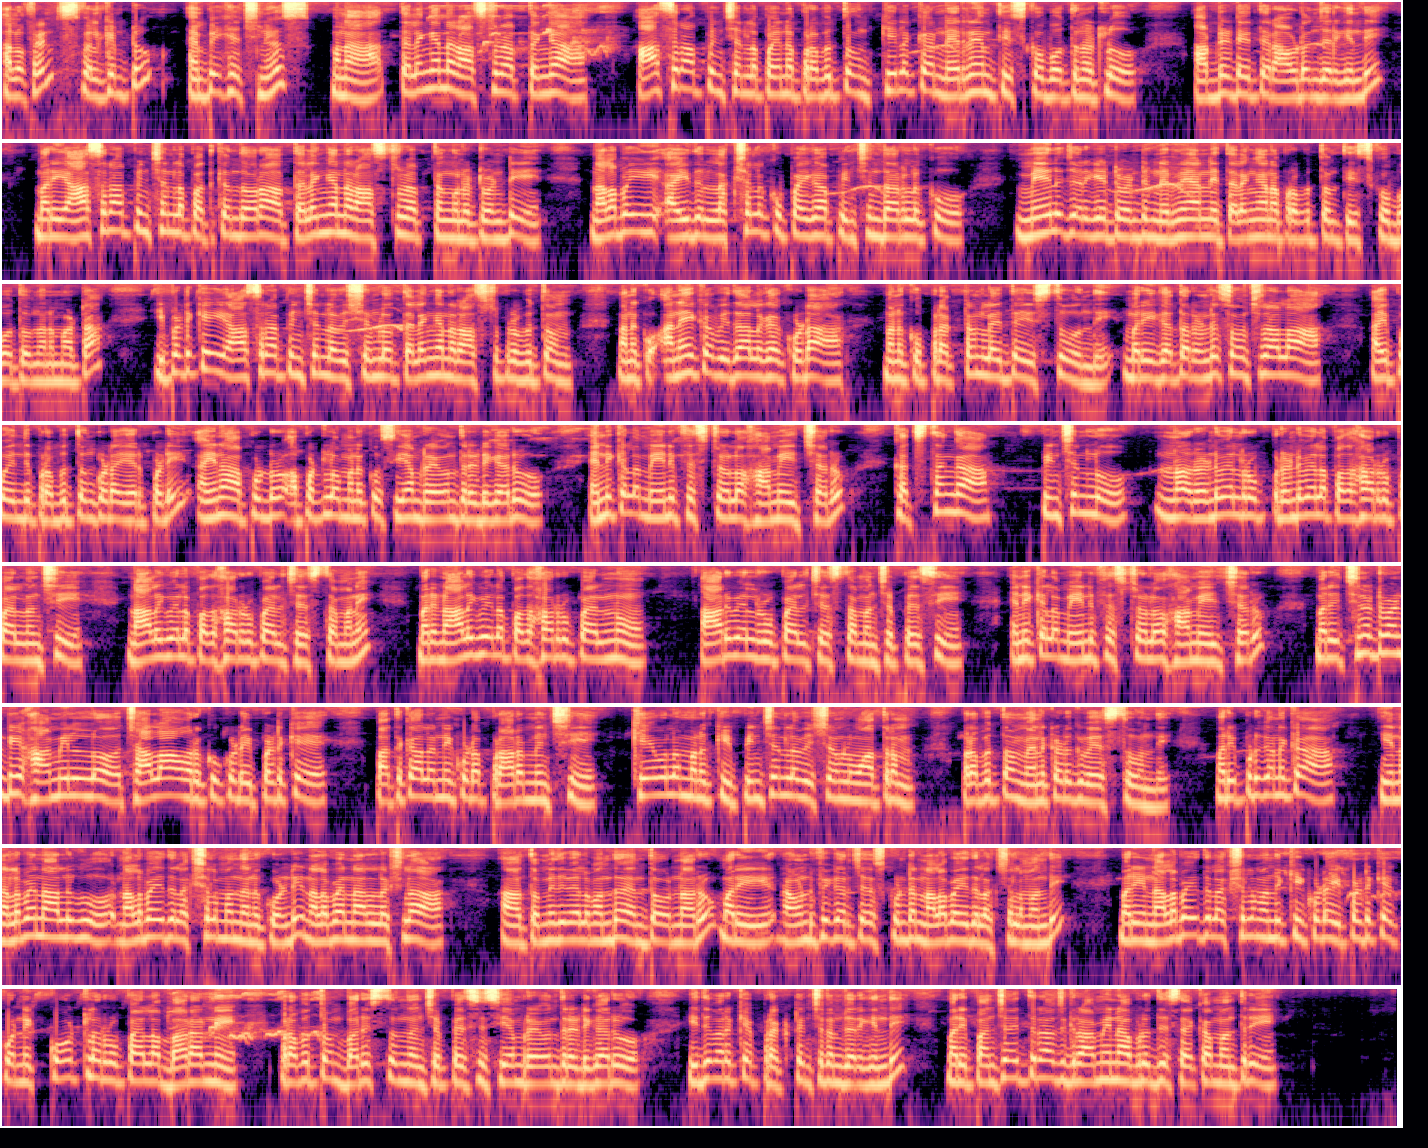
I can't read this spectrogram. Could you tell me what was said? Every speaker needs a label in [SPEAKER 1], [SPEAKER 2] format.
[SPEAKER 1] Hello friends welcome to MPH news మన తెలంగాణ రాష్ట్ర వ్యాప్తంగా ఆసరా పింఛన్లపైన ప్రభుత్వం కీలక నిర్ణయం తీసుకోబోతున్నట్లు అప్డేట్ అయితే రావడం జరిగింది. మరి ఆసరా పింఛన్ల పథకం ద్వారా తెలంగాణ రాష్ట్ర వ్యాప్తంగా ఉన్నటువంటి నలభై ఐదు లక్షలకు పైగా పింఛన్దారులకు మేలు జరిగేటువంటి నిర్ణయాన్ని తెలంగాణ ప్రభుత్వం తీసుకోబోతోందనమాట ఇప్పటికే ఈ ఆసరా పింఛన్ల విషయంలో తెలంగాణ రాష్ట్ర ప్రభుత్వం మనకు అనేక విధాలుగా కూడా మనకు ప్రకటనలు అయితే ఇస్తూ ఉంది. మరి గత రెండు సంవత్సరాల అయిపోయింది ప్రభుత్వం కూడా ఏర్పడి. అయినా అప్పుడు అప్పట్లో మనకు సీఎం రేవంత్ రెడ్డి గారు ఎన్నికల మేనిఫెస్టోలో హామీ ఇచ్చారు. ఖచ్చితంగా పింఛన్లు రెండు వేల రూ రెండు వేల పదహారు రూపాయల నుంచి నాలుగు వేల పదహారు రూపాయలు చేస్తామని మరి నాలుగు వేల పదహారు రూపాయలను ఆరు వేల రూపాయలు చేస్తామని చెప్పేసి ఎన్నికల మేనిఫెస్టోలో హామీ ఇచ్చారు. మరి ఇచ్చినటువంటి హామీలలో చాలా వరకు కూడా ఇప్పటికే పథకాలన్నీ కూడా ప్రారంభించి కేవలం మనకి పింఛన్ల విషయంలో మాత్రం ప్రభుత్వం వెనకడుగు వేస్తూ ఉంది. మరి ఇప్పుడు కనుక ఈ నలభై నాలుగు నలభై ఐదు లక్షల మంది అనుకోండి నలభై నాలుగు లక్షల తొమ్మిది వేల మంది ఎంతో ఉన్నారు. మరి రౌండ్ ఫిగర్ చేసుకుంటే నలభై ఐదు లక్షల మంది. మరి నలభై ఐదు లక్షల మందికి కూడా ఇప్పటికే కొన్ని కోట్ల రూపాయల భారాన్ని ప్రభుత్వం భరిస్తుందని చెప్పేసి సీఎం రేవంత్ రెడ్డి గారు ఇదివరకే ప్రకటించడం జరిగింది. మరి పంచాయతీరాజ్ గ్రామీణాభివృద్ధి శాఖ మంత్రి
